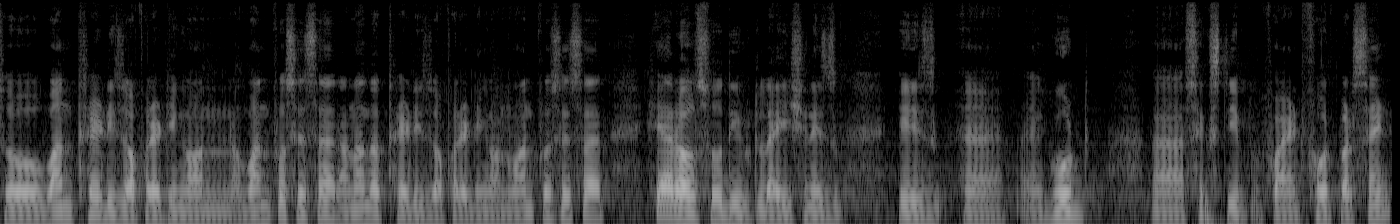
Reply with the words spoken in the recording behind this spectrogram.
So, one thread is operating on one processor, another thread is operating on one processor. Here also the utilization is is uh, good 60.4 percent,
